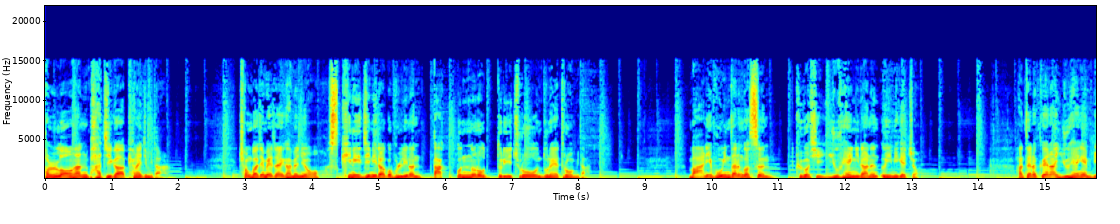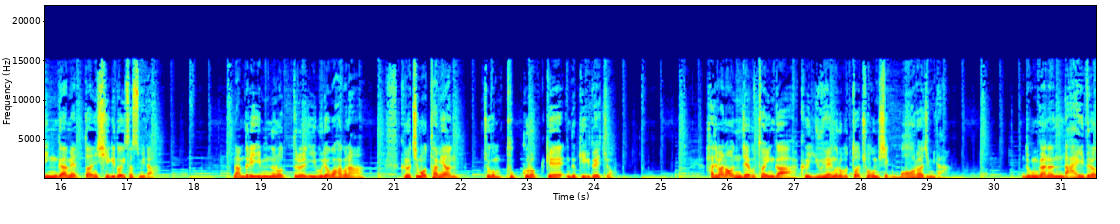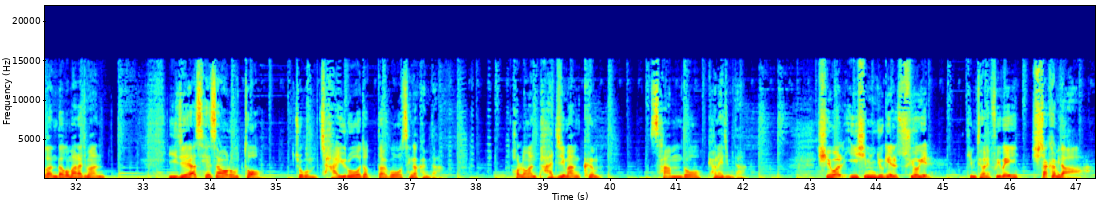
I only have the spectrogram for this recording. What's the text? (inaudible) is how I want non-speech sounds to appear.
헐렁한 바지가 편해집니다. 청바지 매장에 가면요, 스키니진이라고 불리는 딱 붙는 옷들이 주로 눈에 들어옵니다. 많이 보인다는 것은 그것이 유행이라는 의미겠죠. 한때는 꽤나 유행에 민감했던 시기도 있었습니다. 남들이 입는 옷들을 입으려고 하거나 그렇지 못하면 조금 부끄럽게 느끼기도 했죠. 하지만 언제부터인가 그 유행으로부터 조금씩 멀어집니다. 누군가는 나이 들어간다고 말하지만 이제야 세상으로부터 조금 자유로워졌다고 생각합니다. 헐렁한 바지만큼 삶도 편해집니다. 10월 26일 수요일 김태훈의 프리웨이 시작합니다.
